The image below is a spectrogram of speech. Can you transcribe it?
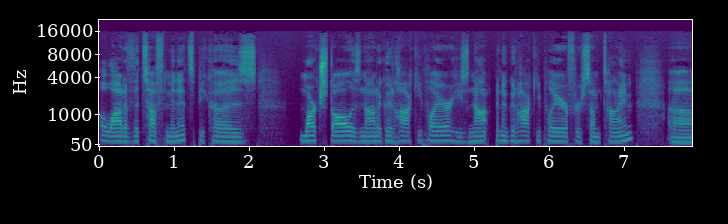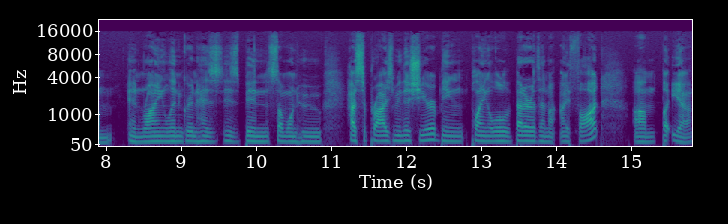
a lot of the tough minutes because Marc Staal is not a good hockey player. He's not been a good hockey player for some time. Um, and Ryan Lindgren has, has been someone who has surprised me this year, being playing a little bit better than I thought. Um, but yeah,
